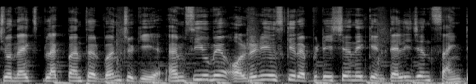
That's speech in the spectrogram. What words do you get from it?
जो नेक्स्ट ब्लैक पैंथर बन चुकी है एमसीयू में ऑलरेडी उसकी रेपुटेशन एक इंटेलिजेंट साइंटिस्ट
